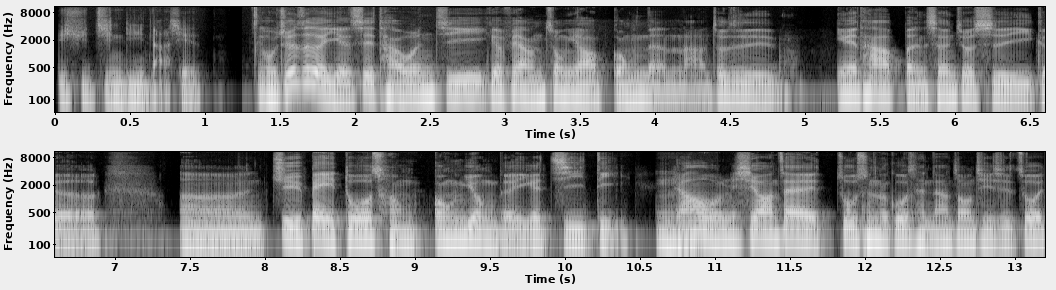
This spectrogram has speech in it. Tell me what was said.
必须经历哪些？我觉得这个也是台文机一个非常重要功能啦，就是因为它本身就是一个。嗯，具备多重功用的一个基地。然后我们希望在驻村的过程当中，其实作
